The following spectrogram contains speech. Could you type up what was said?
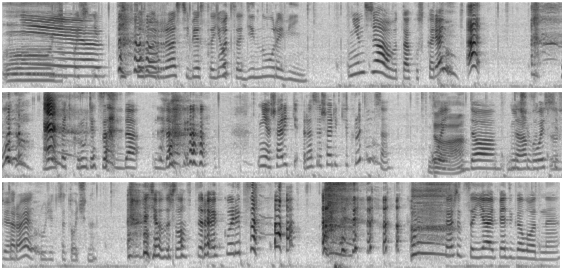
Нет. Второй раз тебе остается один уровень. Нельзя вот так ускорять. Они опять крутятся. Да, да. Не, шарики, разве шарики крутятся? Да. Ой, да, Да, ничего вот себе. вторая крутится точно. Я зашла вторая курица. Кажется, я опять голодная.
